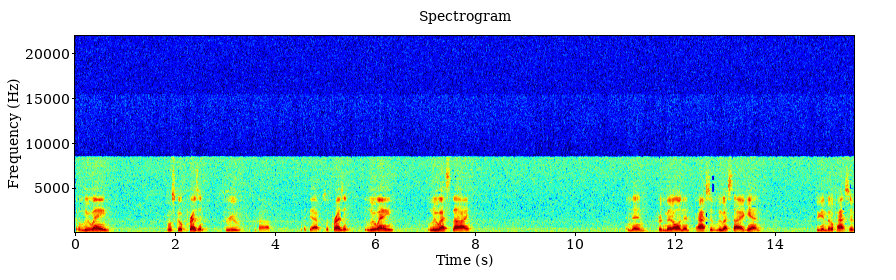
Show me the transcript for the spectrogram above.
So luain, let's go present through uh, like that. So present, luain, luesthai, and then for the middle, and then passive luesthai again. So again, middle passive,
